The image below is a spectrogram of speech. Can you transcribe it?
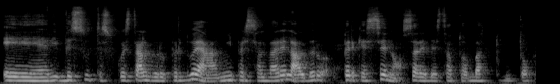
e è rivissuta su quest'albero per due anni per salvare l'albero perché se no sarebbe stato abbattuto.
